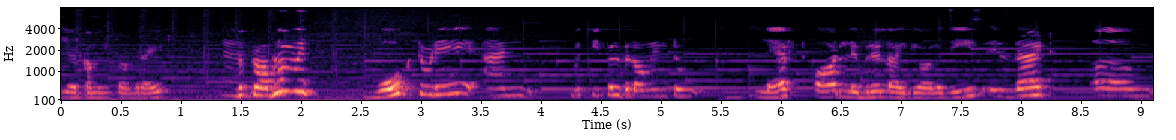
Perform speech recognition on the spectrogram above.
you're coming from, right? Mm. The problem with woke today and with people belonging to left or liberal ideologies is that um,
